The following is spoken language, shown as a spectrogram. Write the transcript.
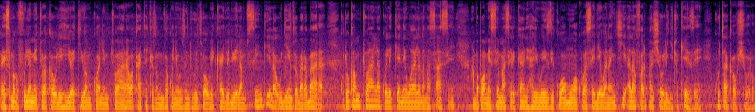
Rais Magufuli ametoa kauli hiyo akiwa mkoani Mtwara wakati akizungumza kwenye uzinduzi wa uwekaji wa jiwe la msingi la ujenzi wa barabara kutoka Mtwara kuelekea Newala na Masasi, ambapo amesema serikali haiwezi kuamua kuwasaidia wananchi alafu halmashauri jitokeze kutaka ushuru.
